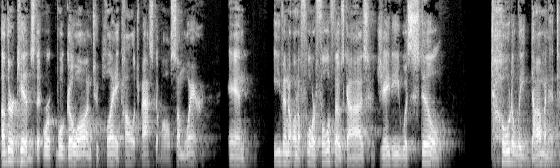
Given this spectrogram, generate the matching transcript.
other kids that will, will go on to play college basketball somewhere. And even on a floor full of those guys, JD was still totally dominant.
